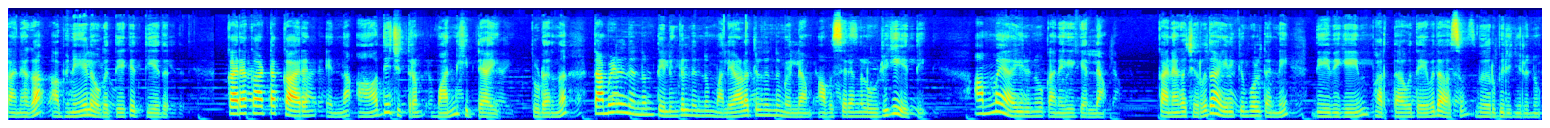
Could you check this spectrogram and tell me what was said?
കനക അഭിനയ ലോകത്തേക്ക് എത്തിയത്. കരകാട്ടക്കാരൻ എന്ന ആദ്യ ചിത്രം വൻ ഹിറ്റായി. തുടർന്ന് തമിഴിൽ നിന്നും തെലുങ്കിൽ നിന്നും മലയാളത്തിൽ നിന്നുമെല്ലാം അവസരങ്ങൾ ഒഴുകിയെത്തി. അമ്മയായിരുന്നു കനകയ്ക്കെല്ലാം. കനക ചെറുതായിരിക്കുമ്പോൾ തന്നെ ദേവികയും ഭർത്താവ് ദേവദാസും വേർപിരിഞ്ഞിരുന്നു.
